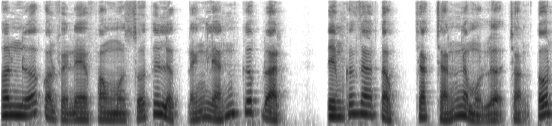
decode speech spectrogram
Hơn nữa còn phải đề phòng một số thế lực đánh lén cướp đoạt. Tìm các gia tộc chắc chắn là một lựa chọn tốt.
